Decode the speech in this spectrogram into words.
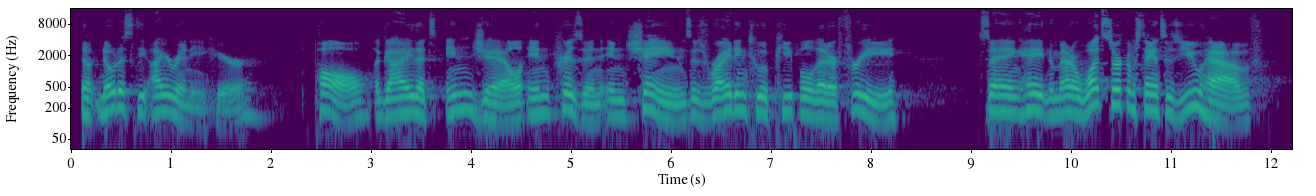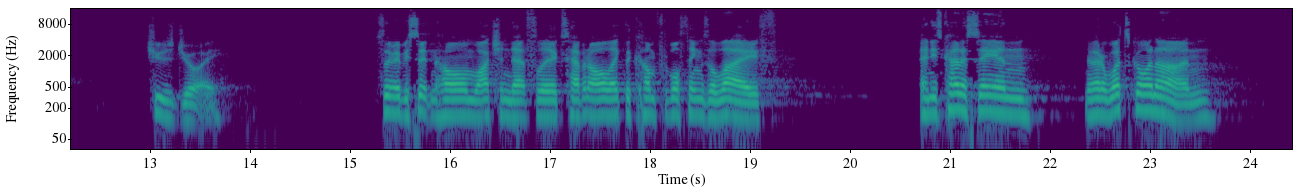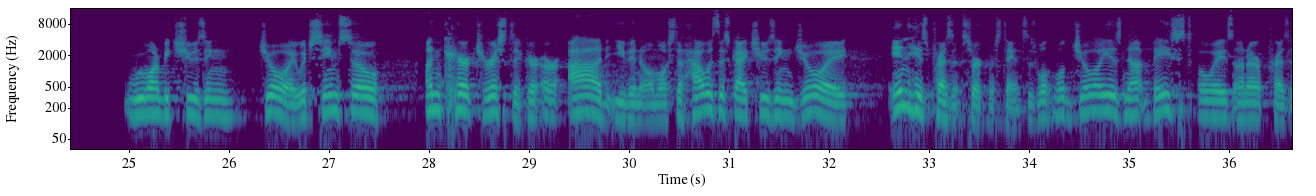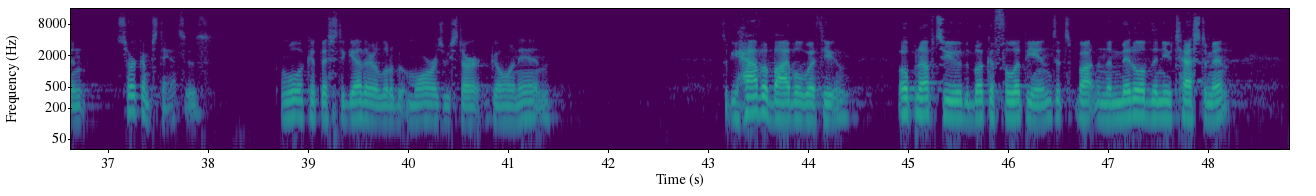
Now, notice the irony here. Paul, a guy that's in jail, in prison, in chains, is writing to a people that are free, saying, hey, no matter what circumstances you have, choose joy. So they may be sitting home watching Netflix, having all like the comfortable things of life. And he's kind of saying, no matter what's going on, we want to be choosing joy, which seems so uncharacteristic or, or odd, even almost. That how is this guy choosing joy in his present circumstances? Well, well, joy is not based always on our present circumstances. And we'll look at this together a little bit more as we start going in. So if you have a Bible with you, open up to the book of Philippians. It's about in the middle of the New Testament.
